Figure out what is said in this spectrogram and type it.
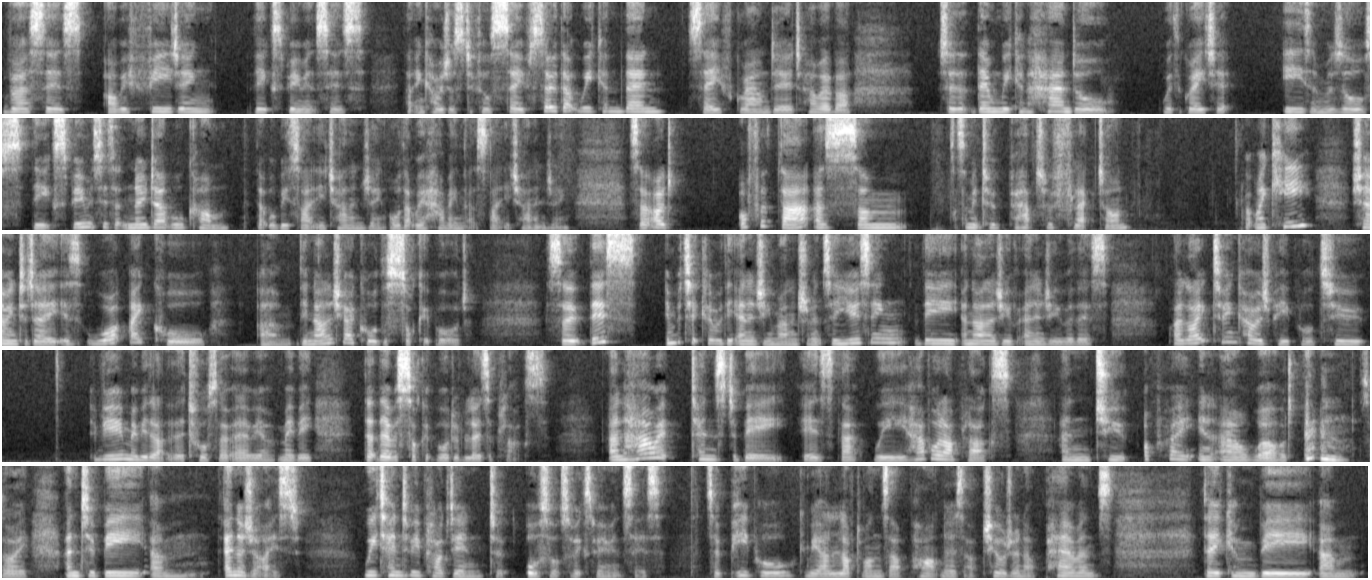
versus are we feeding the experiences that encourage us to feel safe so that we can then safe grounded however so that then we can handle with greater ease and resource the experiences that no doubt will come that will be slightly challenging or that we're having that slightly challenging. So i'd offer that as some something to perhaps reflect on. But my key sharing today is what i call um, the analogy i call the socket board. So, this in particular with the energy management, so using the analogy of energy with this, I like to encourage people to view maybe the, the torso area, maybe that they're a socket board with loads of plugs. And how it tends to be is that we have all our plugs, and to operate in our world, sorry, and to be um, energized, we tend to be plugged in to all sorts of experiences. So, people can be our loved ones, our partners, our children, our parents. They can be um,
